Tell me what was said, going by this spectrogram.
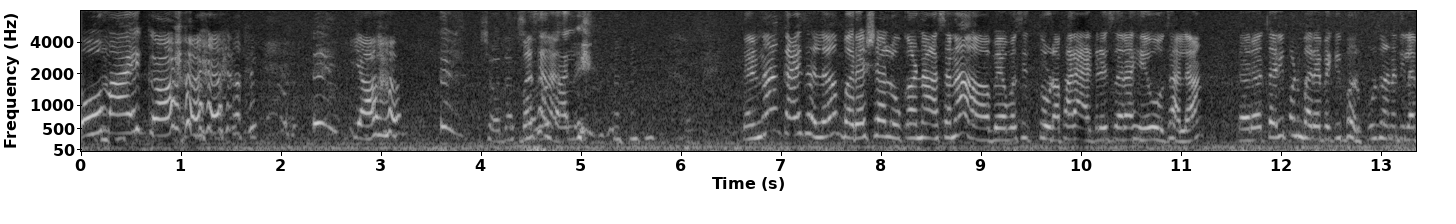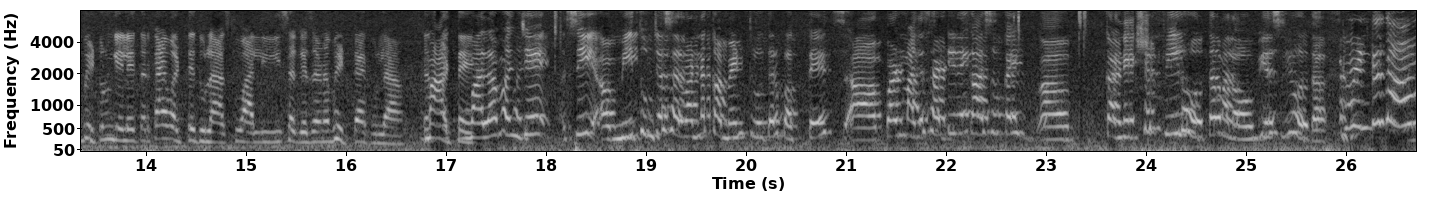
ओ माय गॉड या बसा ना. तर ना काय झालं? बऱ्याचशा लोकांना असं ना व्यवस्थित थोडाफार ऍड्रेस जरा हे हो झाला. तर तरी पण बऱ्यापैकी भरपूर जण तिला भेटून गेले तर काय वाटते तुला आज तू आली सगळेजण भेटताय तुला कसं वाटतंय? मला म्हणजे सी मी तुमच्या सर्वांना कमेंट थ्रू तर बघतेच अ, पण माझ्यासाठी नाही का असं काही कनेक्शन फील होतं मला ऑब्विसली होतं थांब.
